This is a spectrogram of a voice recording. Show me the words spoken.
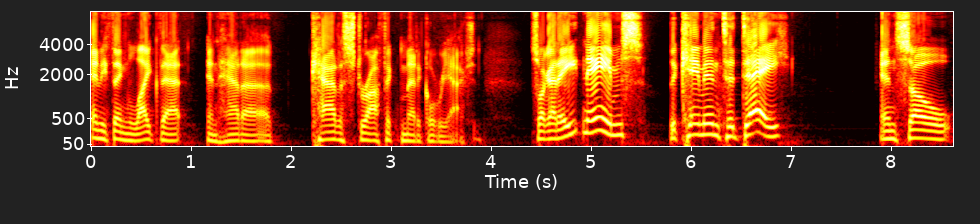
anything like that, and had a catastrophic medical reaction. So I got eight names that came in today. And so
